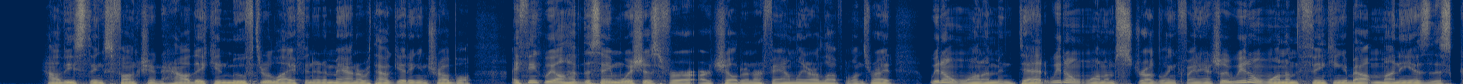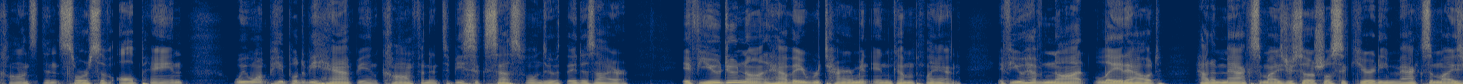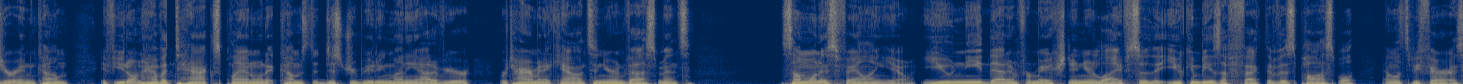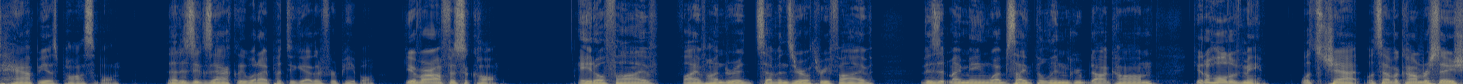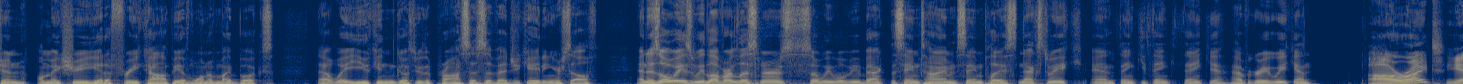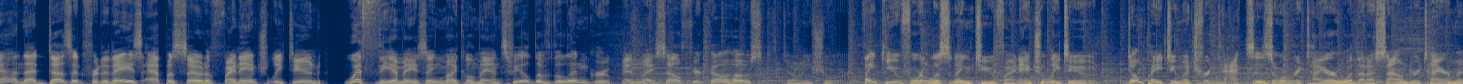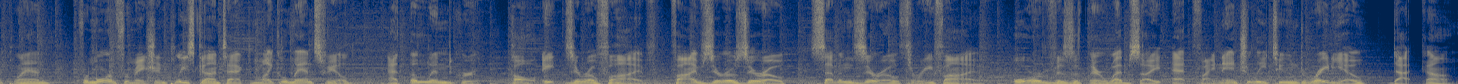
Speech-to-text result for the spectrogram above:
how these things function, how they can move through life in a manner without getting in trouble. I think we all have the same wishes for our, our, children, our family, our loved ones, right? We don't want them in debt. We don't want them struggling financially. We don't want them thinking about money as this constant source of all pain. We want people to be happy and confident, to be successful and do what they desire. If you do not have a retirement income plan, if you have not laid out how to maximize your social security, maximize your income, if you don't have a tax plan when it comes to distributing money out of your retirement accounts and your investments, someone is failing you. You need that information in your life so that you can be as effective as possible and let's be fair, as happy as possible. That is exactly what I put together for people. Give our office a call 805 500 7035. Visit my main website, thelindgroup.com. Get a hold of me. Let's chat. Let's have a conversation. I'll make sure you get a free copy of one of my books. That way you can go through the process of educating yourself. And as always, we love our listeners, so we will be back the same time, same place next week. And thank you, thank you, thank you. Have a great weekend. All right. Yeah, and that does it for today's episode of Financially Tuned with the amazing Michael Mansfield of the Lind Group and myself, your co host, Tony Shore. Thank you for listening to Financially Tuned. Don't pay too much for taxes or retire without a sound retirement plan. For more information, please contact Michael Mansfield at the Lind Group. Call 805 500 7035 or visit their website at financiallytunedradio.com.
